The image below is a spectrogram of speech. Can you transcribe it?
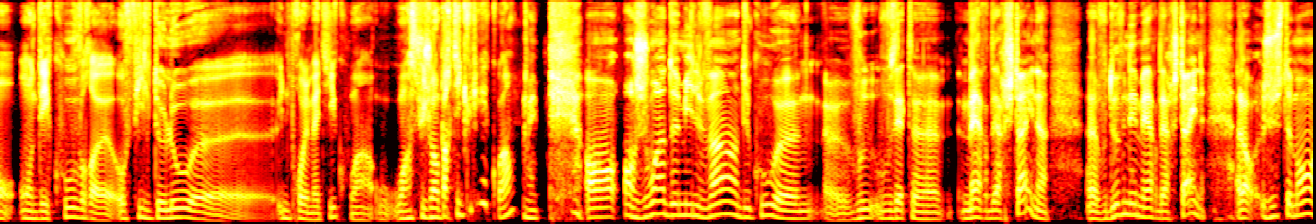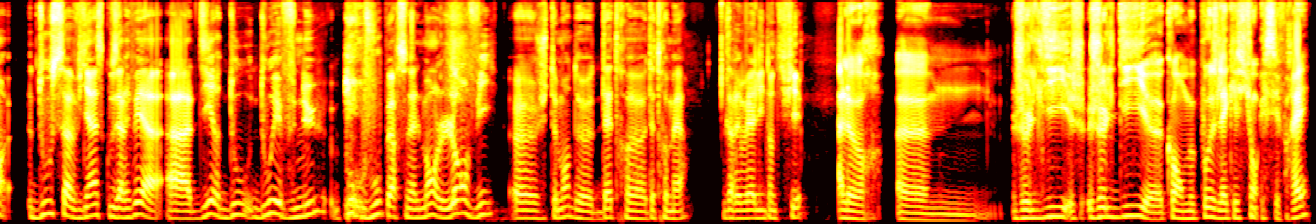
on, découvre euh, au fil de l'eau euh, une problématique ou un, ou un, sujet en particulier. Quoi. En, juin 2020, du coup, euh, vous, vous, êtes maire d'Erstein, vous devenez maire d'Erstein. Alors justement, d'où ça vient? Est-ce que vous arrivez à, dire d'où est venue pour vous personnellement l'envie justement d'être maire? Vous arrivez à l'identifier? Alors, je le dis, je, le dis quand on me pose la question, et c'est vrai,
